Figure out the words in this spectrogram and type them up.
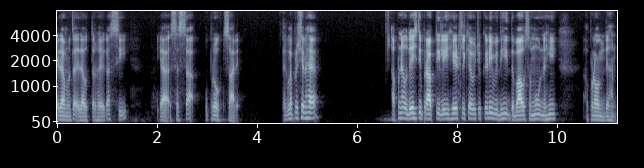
ਇਹਦਾ ਮਤਲਬ, ਇਹਦਾ ਉੱਤਰ ਹੋਏਗਾ ਸੀ ਜਾਂ ਸੱਸਾ ਉਪਰੋਕਤ ਸਾਰੇ। ਅਗਲਾ ਪ੍ਰਸ਼ਨ ਹੈ, ਆਪਣੇ ਉਦੇਸ਼ ਦੀ ਪ੍ਰਾਪਤੀ ਲਈ ਹੇਠ ਲਿਖਿਆ ਵਿੱਚੋਂ ਕਿਹੜੀ ਵਿਧੀ ਦਬਾਅ ਸਮੂਹ ਨਹੀਂ ਅਪਣਾਉਂਦੇ ਹਨ?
